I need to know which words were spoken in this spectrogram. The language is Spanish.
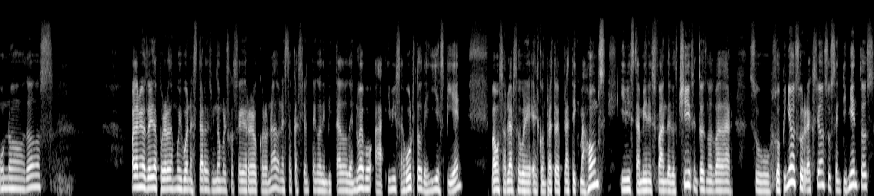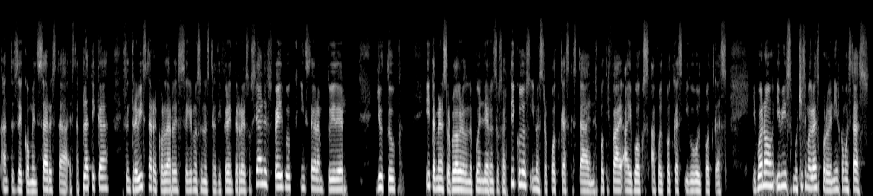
Uno, dos. Hola amigos de Vida por muy buenas tardes. Mi nombre es José Guerrero Coronado. En esta ocasión tengo de invitado de nuevo a Ibis Aburto de ESPN. Vamos a hablar sobre el contrato de Patrick Mahomes. Ibis también es fan de los Chiefs, entonces nos va a dar su, opinión, su reacción, sus sentimientos antes de comenzar esta, esta plática, esta entrevista. Recordarles seguirnos en nuestras diferentes redes sociales, Facebook, Instagram, Twitter, YouTube y también nuestro blog donde pueden leer nuestros artículos y nuestro podcast que está en Spotify, iBox, Apple Podcast y Google Podcast. Y bueno, Ibis, muchísimas gracias por venir. ¿Cómo estás?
